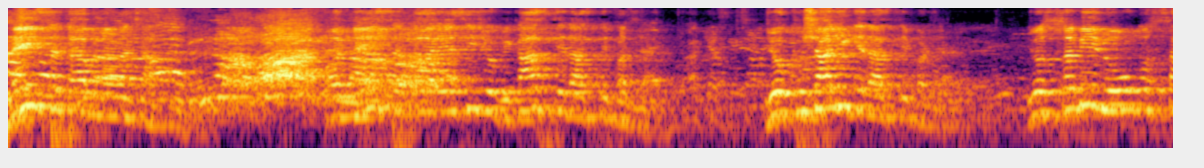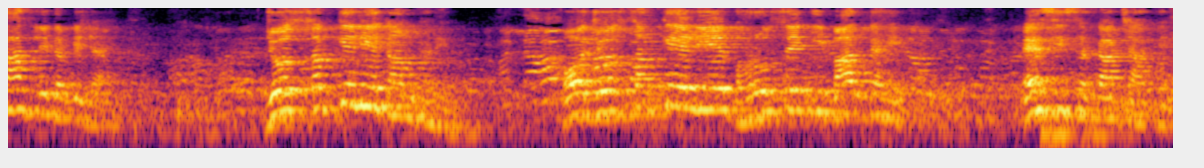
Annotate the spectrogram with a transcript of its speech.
नई सरकार बनाना चाहते और नई सरकार ऐसी जो विकास के रास्ते पर जाए, जो खुशहाली के रास्ते पर जाए, जो सभी लोगों को साथ लेकर के जाए, जो सबके लिए काम करे। और जो सबके लिए भरोसे की बात कहे, ऐसी सरकार चाहते हैं।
